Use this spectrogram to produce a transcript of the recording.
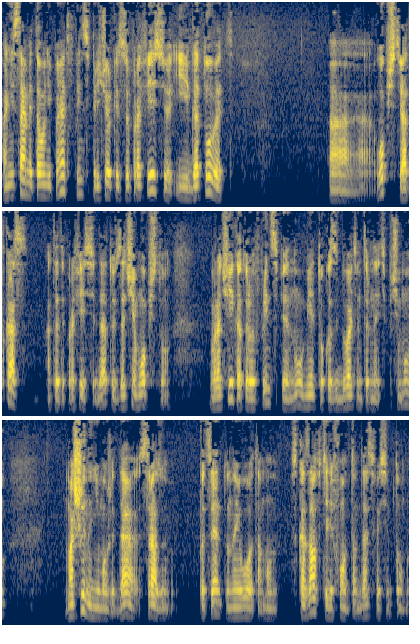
они сами того не понимают, в принципе, перечеркивают свою профессию и готовят а, в обществе отказ от этой профессии. Да? То есть зачем обществу врачей, которые, в принципе, ну, умеют только забивать в интернете? Почему машина не может да, сразу пациенту на его, там, он сказал в телефон там, да, свои симптомы.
